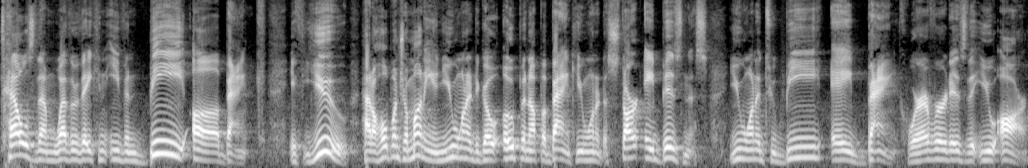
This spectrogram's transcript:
tells them whether they can even be a bank. If you had a whole bunch of money and you wanted to go open up a bank, you wanted to start a business, you wanted to be a bank, wherever it is that you are,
